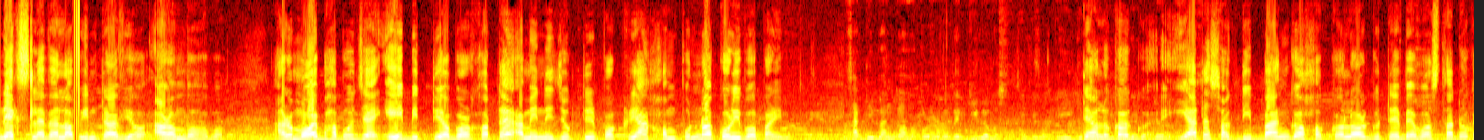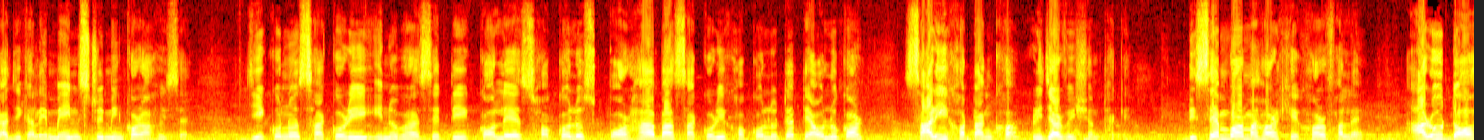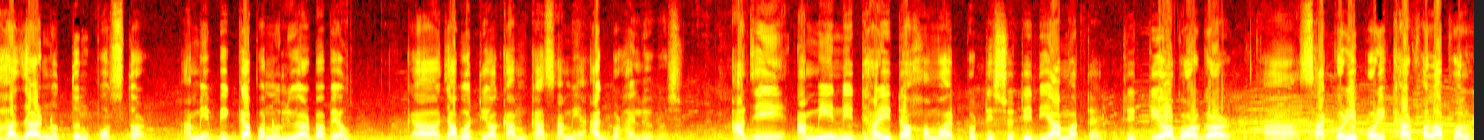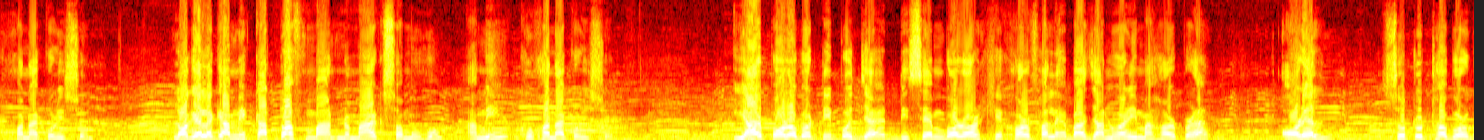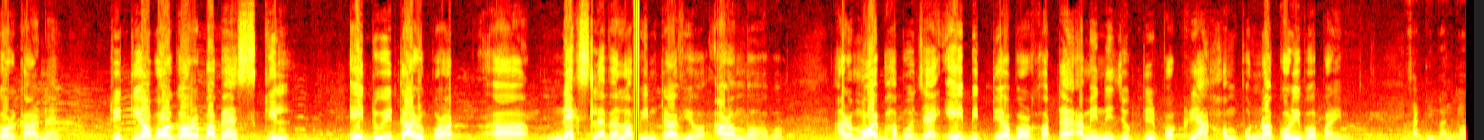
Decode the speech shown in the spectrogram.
নেক্সট লেভেল অফ ইণ্টাৰভিউ আৰম্ভ হ'ব। আৰু মই ভাবোঁ যে এই বিত্তীয় বৰ্ষতে আমি নিযুক্তিৰ প্ৰক্ৰিয়া সম্পূৰ্ণ কৰিব পাৰিম। তেওঁলোকক ইয়াতে চাওক দিব্যাংগসকলৰ গোটেই ব্যৱস্থাটোক আজিকালি মেইন ষ্ট্ৰিমিং কৰা হৈছে। যিকোনো চাকৰি ইউনিভাৰ্চিটি কলেজ সকলো পঢ়া বা চাকৰি সকলোতে তেওঁলোকৰ চাৰি শতাংশ ৰিজাৰ্ভেশ্যন থাকে। ডিচেম্বৰ মাহৰ শেষৰ ফালে আৰু দহ হাজাৰ নতুন পষ্টৰ আমি বিজ্ঞাপন উলিওৱাৰ বাবেও যাৱতীয় কাম কাজ আমি আগবঢ়াই লৈ গৈছোঁ। আজি আমি নিৰ্ধাৰিত সময়ত প্ৰতিশ্ৰুতি দিয়া মতে তৃতীয় বৰ্গৰ চাকৰি পৰীক্ষাৰ ফলাফল ঘোষণা কৰিছোঁ। লগে লগে আমি কাট অফ মাৰ্কছসমূহো আমি ঘোষণা কৰিছোঁ। ইয়াৰ পৰৱৰ্তী পৰ্যায়ত ডিচেম্বৰৰ শেষৰ ফালে বা জানুৱাৰী মাহৰ পৰা অৰেল চতুৰ্থ বৰ্গৰ কাৰণে তৃতীয় বৰ্গৰ বাবে স্কিল এই দুয়োটাৰ ওপৰত নেক্সট লেভেল অফ ইণ্টাৰভিউ আৰম্ভ হ'ব। আৰু মই ভাবোঁ যে এই বিত্তীয় বৰ্ষতে আমি নিযুক্তিৰ প্ৰক্ৰিয়া সম্পূৰ্ণ কৰিব পাৰিম।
